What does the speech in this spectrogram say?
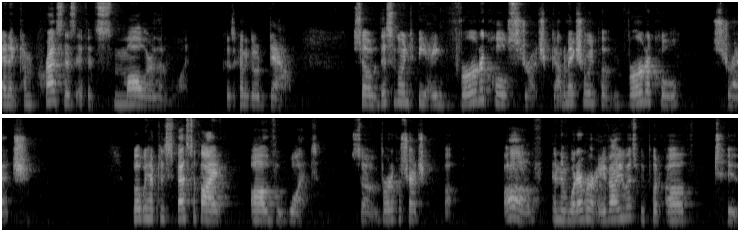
and it compresses if it's smaller than 1, because it's going to go down. So this is going to be a vertical stretch. Got to make sure we put vertical stretch. But we have to specify of what. So vertical stretch of, and then whatever our a value is, we put of 2.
